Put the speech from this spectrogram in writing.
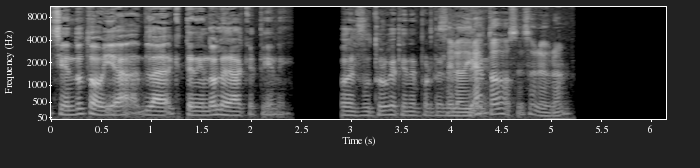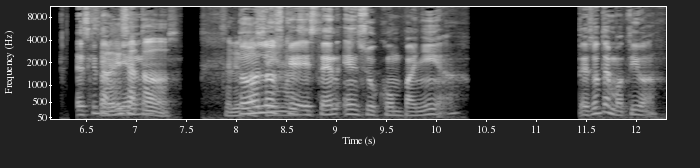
siendo todavía, la, teniendo la edad que tiene, con el futuro que tiene por delante. Se lo dirá a todos eso, LeBron. Es que Se lo dice a todos. Se lo todos los que estén en su compañía, eso te motiva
